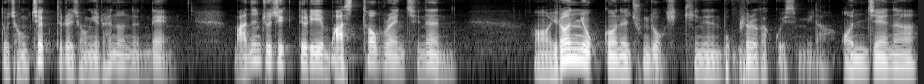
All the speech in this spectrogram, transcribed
또 정책들을 정의를 해놓는데 많은 조직들이 master branch는 어, 이런 요건을 충족시키는 목표를 갖고 있습니다. 언제나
